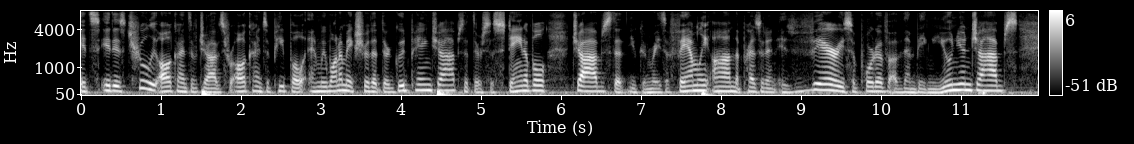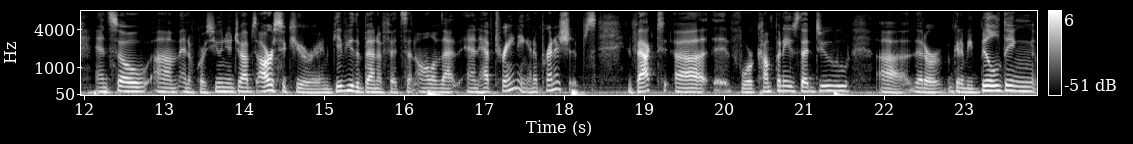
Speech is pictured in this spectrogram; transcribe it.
it's it is truly all kinds of jobs for all kinds of people and we want to make sure that they're good paying jobs that they're sustainable jobs that you can raise a family on. The president is very supportive of them being union jobs and so um, and of course union jobs are secure and give you the benefits and all of that and have training and apprenticeships. In fact uh, for companies that do uh, that are going to be building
